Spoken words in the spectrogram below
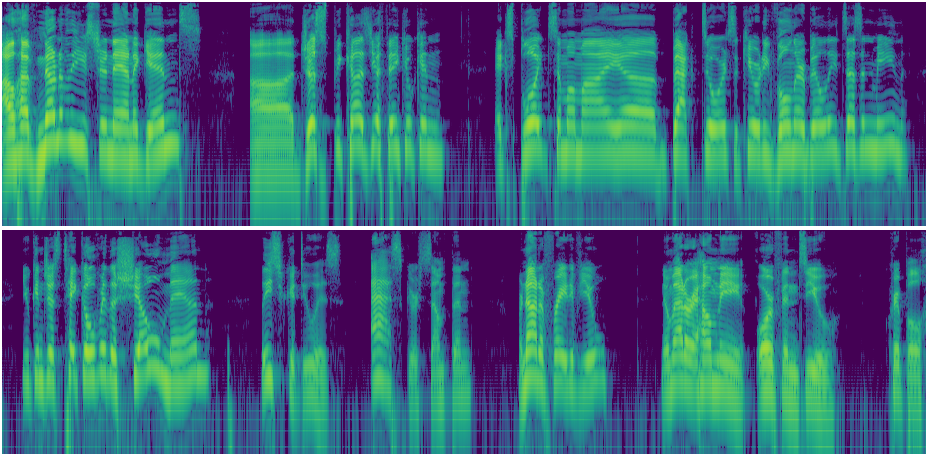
I'll have none of these shenanigans. Uh, just because you think you can exploit some of my uh, backdoor security vulnerabilities doesn't mean you can just take over the show, man. Least you could do is ask or something. We're not afraid of you. No matter how many orphans you cripple,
